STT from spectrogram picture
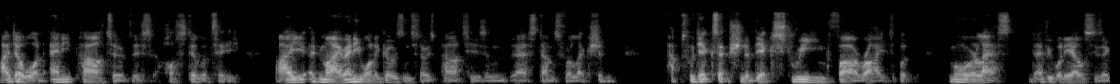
I don't want any part of this hostility. I admire anyone who goes into those parties and uh, stands for election, perhaps with the exception of the extreme far right. But more or less everybody else is a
